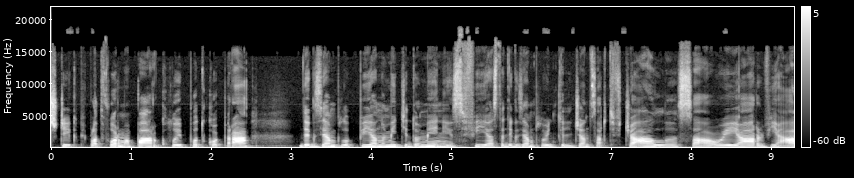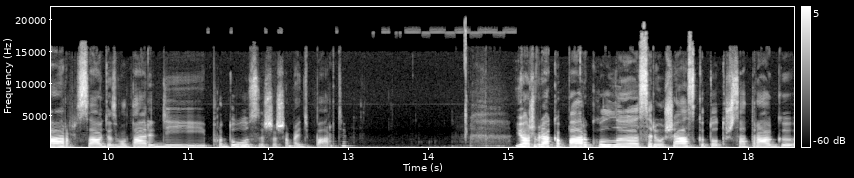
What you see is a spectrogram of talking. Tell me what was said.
știe că pe platforma parcului pot coopera, de exemplu, pe anumite domenii, să fie asta, de exemplu, inteligență artificială sau AR, VR sau dezvoltare de produse și așa mai departe. Eu aș vrea ca parcul să reușească totuși să atragă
